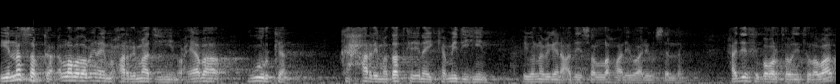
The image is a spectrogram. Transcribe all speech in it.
iyo nasabka labadaba inay muxarimaat yihiin waxyaabaha guurka ka xarima dadka inay ka yihiin ayuu nabigeena cadey sal allahu alayh waalihi wasalam xadiidka boqol toban iyo toddobaad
